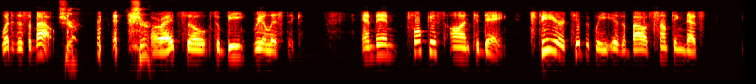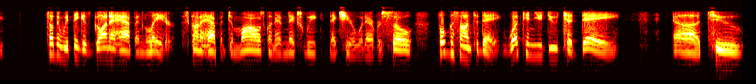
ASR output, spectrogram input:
What is this about?" Sure. Sure. All right. So so be realistic, and then focus on today. Fear typically is about something that's something we think is going to happen later. It's going to happen tomorrow. It's going to happen next week, next year, whatever. So focus on today. What can you do today uh, to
